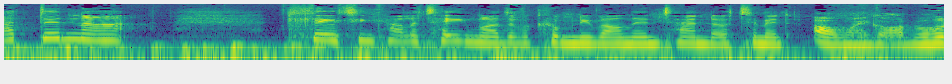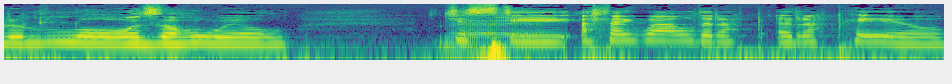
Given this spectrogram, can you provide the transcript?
a dyna lle ti'n cael y teimlad efo cwmni fel Nintendo, ti'n mynd, oh my god, mae hwn yn loads o hwyl. Just i, allai weld yr, ap, yr apel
